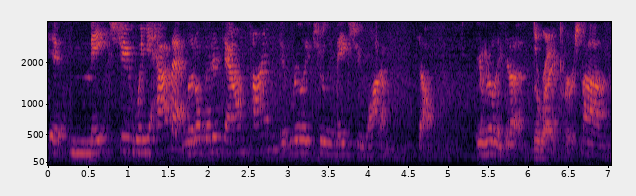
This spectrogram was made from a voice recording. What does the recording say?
it makes you when you have that little bit of downtime, it really truly makes you want to sell. It really does. The right person. Um,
